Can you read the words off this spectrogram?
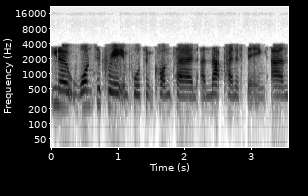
you know, want to create important content and that kind of thing. And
